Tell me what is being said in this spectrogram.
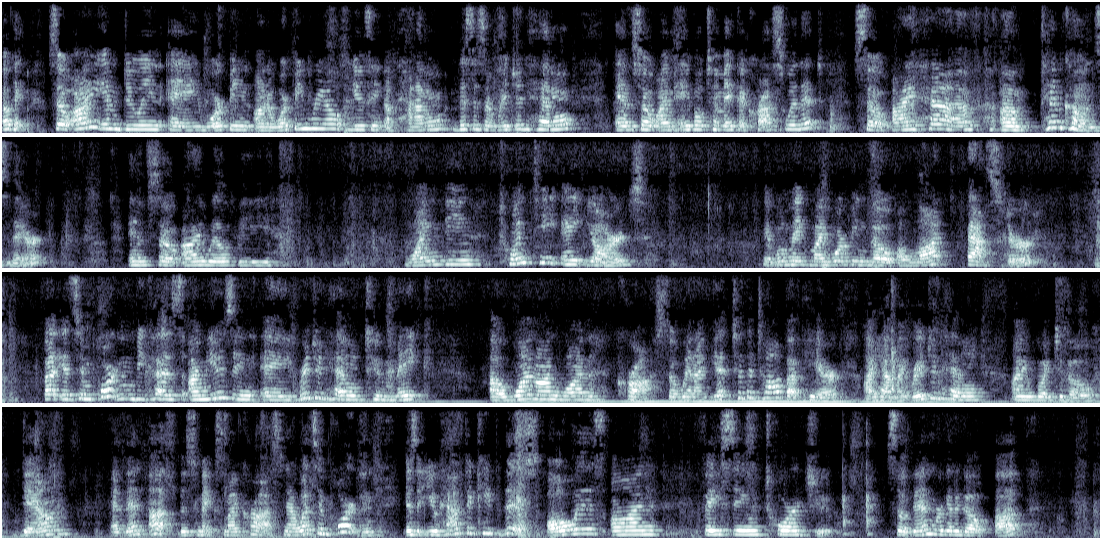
Okay, so I am doing a warping on a warping reel using a paddle. This is a rigid heddle, and so I'm able to make a cross with it. So I have um, 10 cones there, and so I will be winding 28 yards. It will make my warping go a lot faster. But it's important because I'm using a rigid heddle to make a one-on-one -on -one cross. So when I get to the top up here, I have my rigid heddle. I'm going to go down and then up. This makes my cross. Now what's important is that you have to keep this always on facing towards you. So then we're gonna go up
